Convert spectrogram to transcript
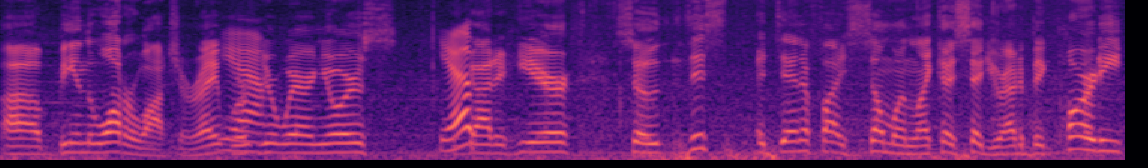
uh, being the water watcher, right? Yeah. You're wearing yours. Yep. You got it here. So this identifies someone, like I said, you're at a big party,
